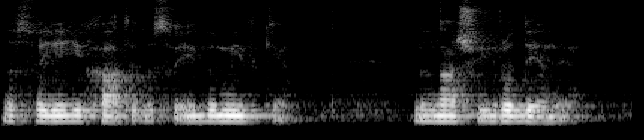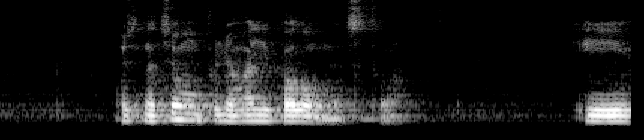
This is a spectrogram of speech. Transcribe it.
до своєї хати, до своєї домівки, до нашої родини. Ось на цьому полягає паломництво. І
